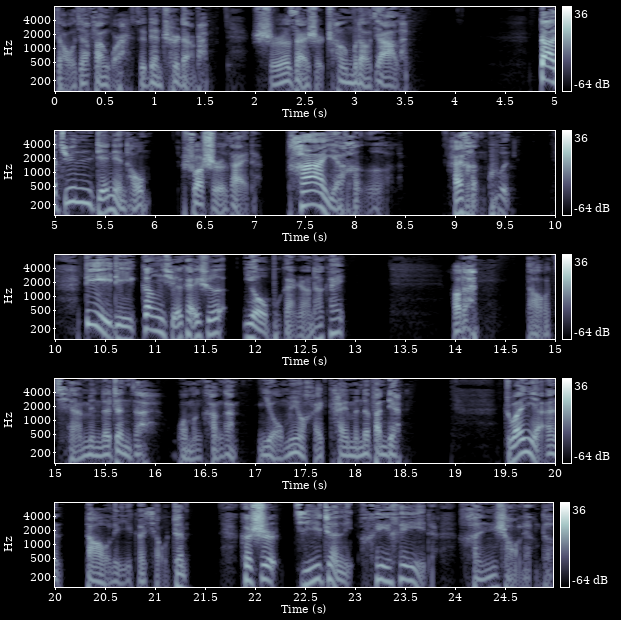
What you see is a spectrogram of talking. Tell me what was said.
找家饭馆随便吃点吧，实在是撑不到家了。”大军点点头，说：“实在的，他也很饿了，还很困。”弟弟刚学开车，又不敢让他开。好的，到前面的镇子，我们看看有没有还开门的饭店。转眼到了一个小镇，可是集镇里黑黑的，很少亮灯。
